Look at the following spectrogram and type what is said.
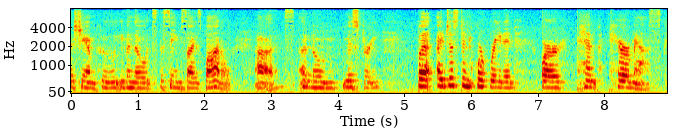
the shampoo, even though it's the same size bottle. Uh, a known mystery. But I just incorporated our hemp hair mask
